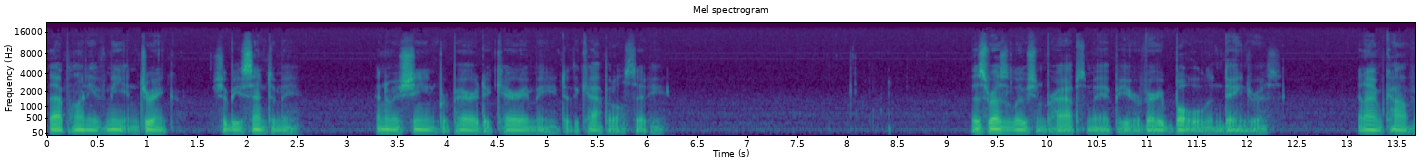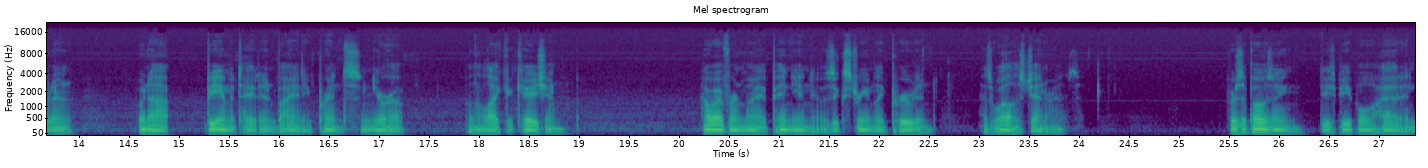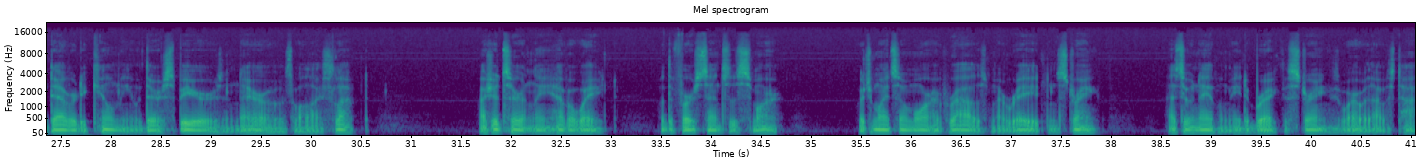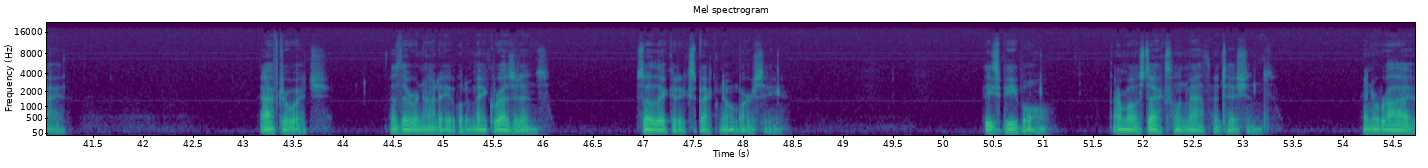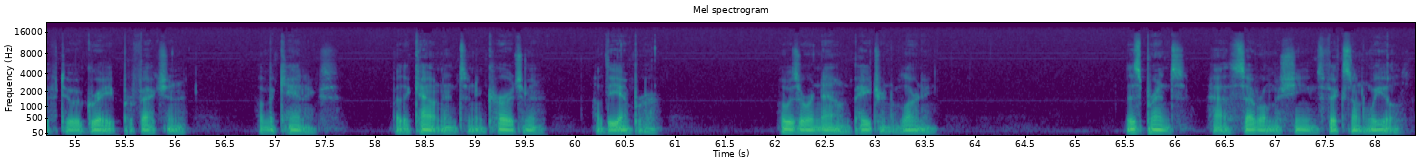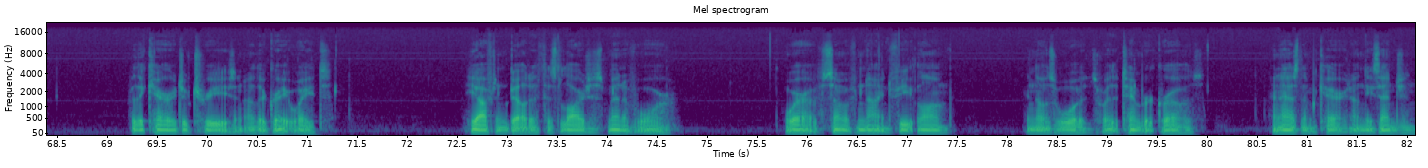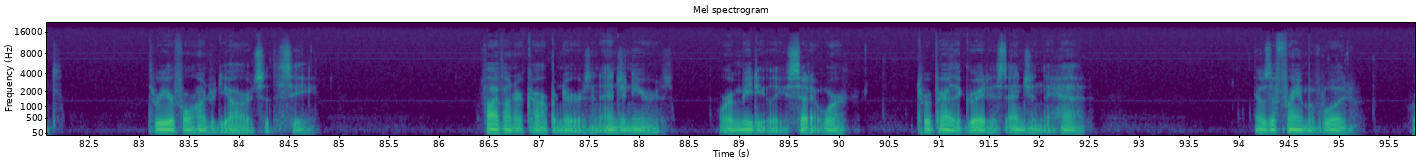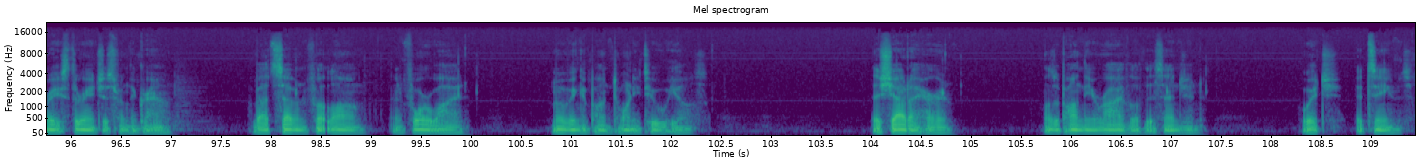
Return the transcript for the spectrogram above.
That plenty of meat and drink should be sent to me, and a machine prepared to carry me to the capital city. This resolution perhaps may appear very bold and dangerous, and I am confident would not be imitated by any prince in Europe on the like occasion. However, in my opinion, it was extremely prudent as well as generous. For supposing these people had endeavored to kill me with their spears and arrows while I slept, I should certainly have awaked with the first sense of smart, which might so more have roused my rage and strength as to enable me to break the strings wherewith I was tied. After which, as they were not able to make residence, so they could expect no mercy. These people are most excellent mathematicians and arrive to a great perfection of mechanics by the countenance and encouragement of the emperor, who is a renowned patron of learning. This prince hath several machines fixed on wheels for the carriage of trees and other great weights. He often buildeth his largest men of war, whereof some of nine feet long, in those woods where the timber grows, and has them carried on these engines, three or four hundred yards to the sea. Five hundred carpenters and engineers were immediately set at work to prepare the greatest engine they had. It was a frame of wood, raised three inches from the ground, about seven foot long and four wide, moving upon twenty two wheels. The shout I heard was upon the arrival of this engine, which, it seems,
